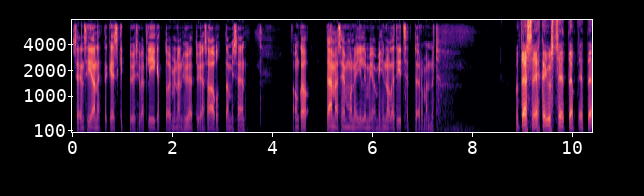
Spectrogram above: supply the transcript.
sen sijaan, että keskittyisivät liiketoiminnan hyötyjen saavuttamiseen. Onko tämä semmoinen ilmiö, mihin olet itse törmännyt? No tässä ehkä just se, että, että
